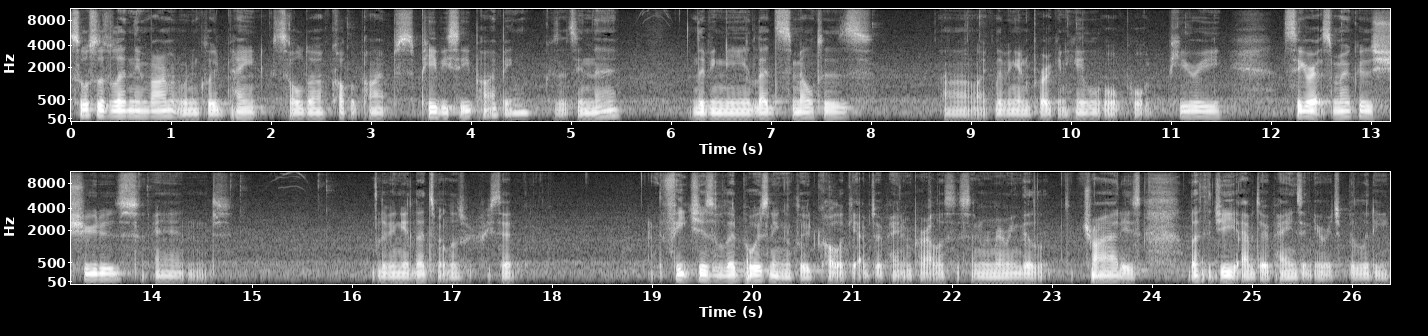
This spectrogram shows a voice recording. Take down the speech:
Sources of lead in the environment would include paint, solder, copper pipes, PVC piping, because it's in there, living near lead smelters, uh, like living in Broken Hill or Port Pirie, cigarette smokers, shooters, and living near lead smelters, which we said. The features of lead poisoning include colic, abdopain, and paralysis, and remembering the triad is lethargy, abdopains, and irritability.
